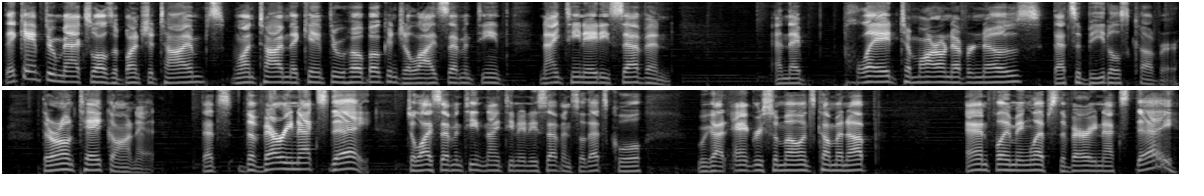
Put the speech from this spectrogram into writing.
They came through Maxwell's a bunch of times. One time they came through Hoboken July 17th, 1987. And they played Tomorrow Never Knows. That's a Beatles cover. Their own take on it. That's the very next day, July 17th, 1987. So that's cool. We got Angry Samoans coming up and Flaming Lips the very next day.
